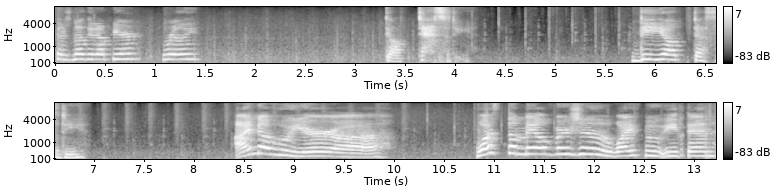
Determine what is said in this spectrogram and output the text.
There's nothing up here? Really? The audacity. The audacity. I know who you're, uh... What's the male version of the waifu, Ethan?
